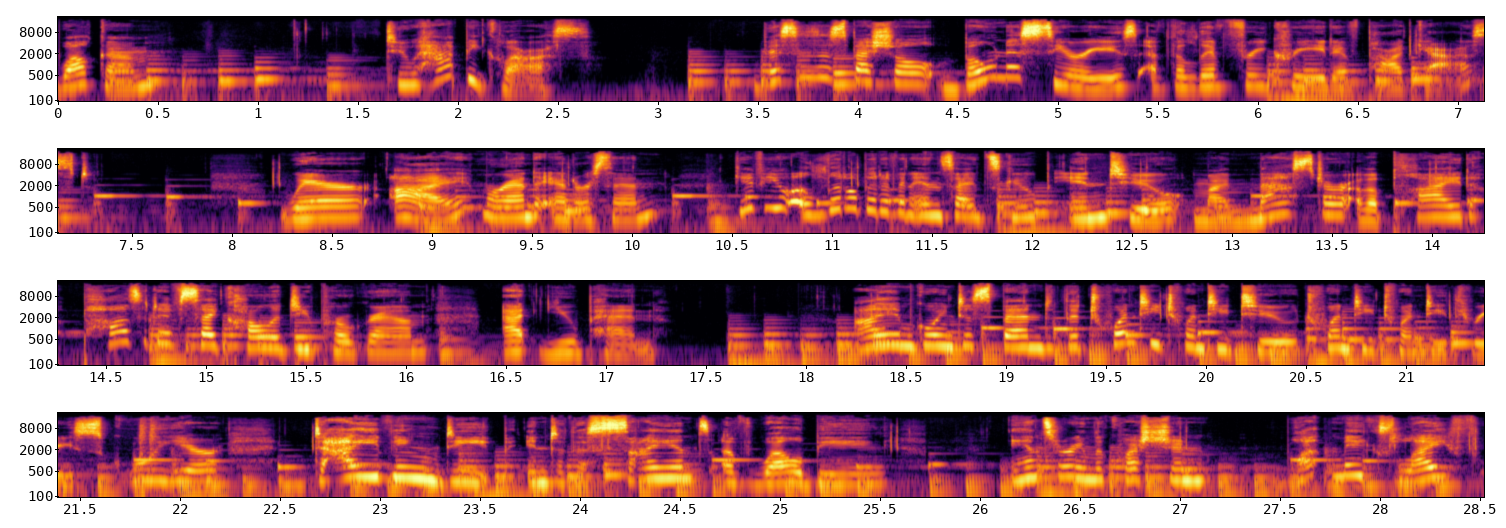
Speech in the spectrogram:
Welcome to Happy Class. This is a special bonus series of the Live Free Creative podcast where I, Miranda Anderson, give you a little bit of an inside scoop into my Master of Applied Positive Psychology program at UPenn. I am going to spend the 2022 2023 school year diving deep into the science of well being, answering the question what makes life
